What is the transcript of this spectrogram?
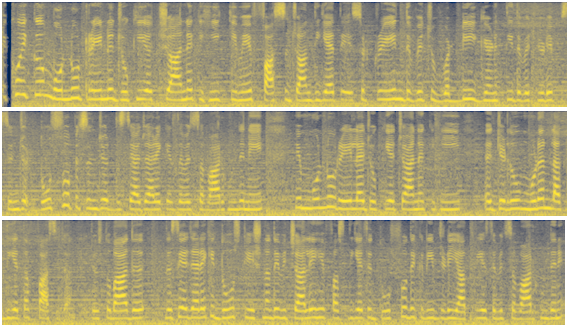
ਦੇਖੋ, ਇੱਕ ਮੋਨੂ ਟ੍ਰੇਨ ਜੋ ਕਿ ਅਚਾਨਕ ਹੀ ਕਿਵੇਂ ਫਸ ਜਾਂਦੀ ਹੈ ਤੇ ਇਸ ਟ੍ਰੇਨ ਦੇ ਵਿੱਚ ਵੱਡੀ ਗਿਣਤੀ ਦੇ ਵਿੱਚ ਜਿਹੜੇ ਪੈਸੇਂਜਰ 200 ਪੈਸੇਂਜਰ ਦੱਸਿਆ ਜਾ ਰਿਹਾ ਕਿ ਇਸ ਦੇ ਵਿੱਚ ਸਵਾਰ ਹੁੰਦੇ ਨੇ। ਇਹ ਮੋਨੂ ਰੇਲ ਹੈ ਜੋ ਕਿ ਅਚਾਨਕ ਹੀ ਜਦੋਂ ਮੁੜਨ ਲੱਗਦੀ ਹੈ ਤਾਂ ਫਸ ਜਾਂਦੀ ਹੈ। ਜਿਸ ਤੋਂ ਬਾਅਦ ਦੱਸਿਆ ਜਾ ਰਿਹਾ ਕਿ ਦੋ ਸਟੇਸ਼ਨਾਂ ਦੇ ਵਿਚਾਲੇ ਇਹ ਫਸਦੀ ਹੈ ਤੇ 200 ਦੇ ਕਰੀਬ ਜਿਹੜੇ ਯਾਤਰੀ ਇਸ ਦੇ ਵਿੱਚ ਸਵਾਰ ਹੁੰਦੇ ਨੇ।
